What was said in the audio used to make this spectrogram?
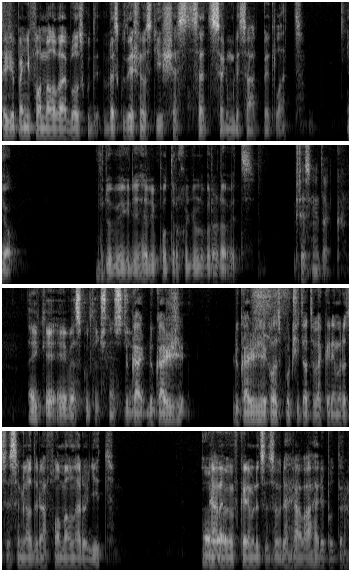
Takže paní Flamelové bylo ve skutečnosti 675 let. Jo. V době, kdy Harry Potter chodil do Bradavic. Přesně tak. A.k.a. ve skutečnosti. Doká- dokážeš, dokážeš rychle spočítat, ve kterém roce se měl teda Flamel narodit? Uh, Já eh. nevím, v kterém roce se odehrává Harry Potter.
